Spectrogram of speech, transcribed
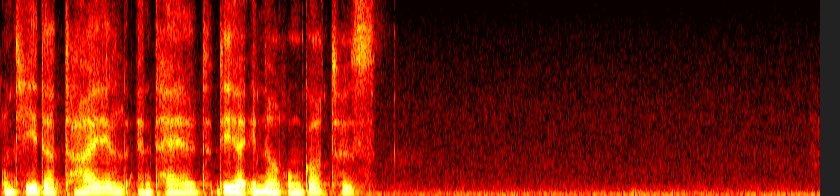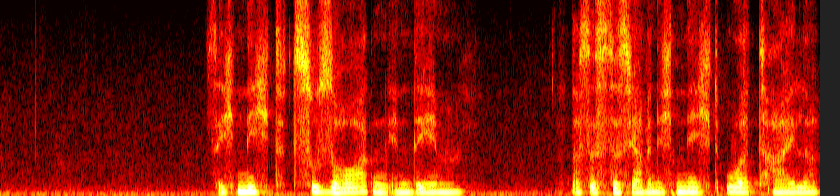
Und jeder Teil enthält die Erinnerung Gottes. Sich nicht zu sorgen in dem, das ist es ja, wenn ich nicht urteile.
